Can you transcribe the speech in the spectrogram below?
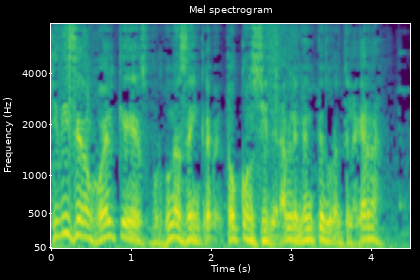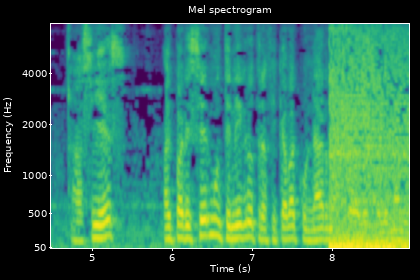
aquí dice don Joel que su fortuna se incrementó considerablemente durante la guerra. Así es. Al parecer Montenegro traficaba con armas para los alemanes.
